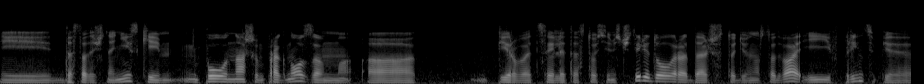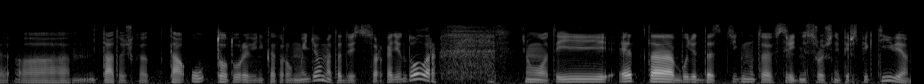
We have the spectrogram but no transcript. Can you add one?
и достаточно низкий. По нашим прогнозам а, первая цель это 174 доллара, дальше 192 и в принципе а, та точка, та, тот уровень, к которому мы идем, это 241 доллар. Вот, и это будет достигнуто в среднесрочной перспективе.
